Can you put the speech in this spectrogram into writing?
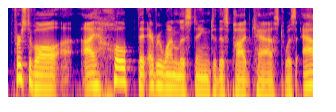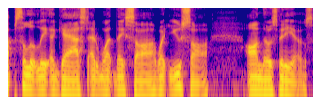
First of all, I hope that everyone listening to this podcast was absolutely aghast at what they saw, what you saw on those videos.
